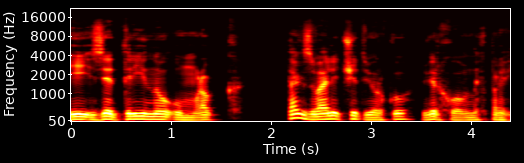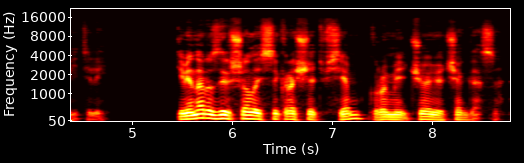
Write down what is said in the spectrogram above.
и Зетрино Умрок. Так звали четверку верховных правителей. Имена разрешалось сокращать всем, кроме Чойо Чагаса.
